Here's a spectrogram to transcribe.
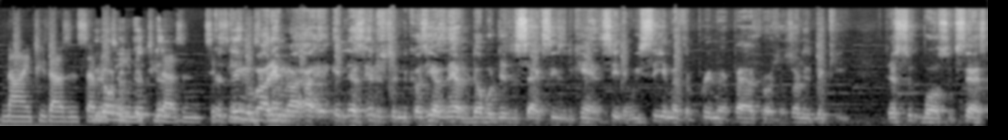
nine 2017, you know, the, and 2016. The, thing about him, I, I, that's interesting because he hasn't had a double-digit sack season in Kansas City. We see him as a premier pass rusher, certainly big key their Super Bowl success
